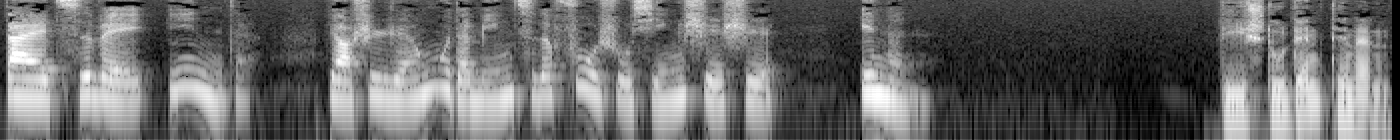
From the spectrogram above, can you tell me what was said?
代词尾 in 的，表示人物的名词的复数形式是 innen。Die Studentinnen,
